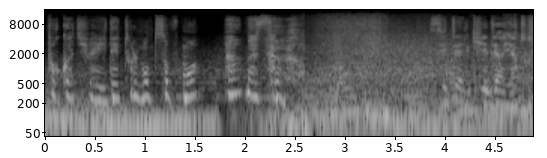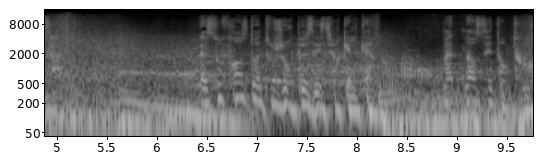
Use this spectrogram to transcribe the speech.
Pourquoi tu as aidé tout le monde sauf moi Hein, ma sœur? C'est elle qui est derrière tout ça. La souffrance doit toujours peser sur quelqu'un. Maintenant, c'est ton tour.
